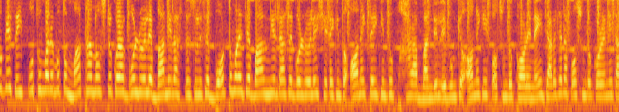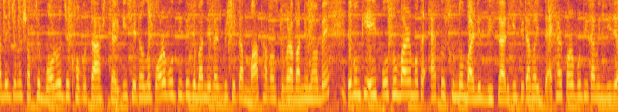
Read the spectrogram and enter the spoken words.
সো গেস এই প্রথমবারের মতো মাথা নষ্ট করা গোল্ড রয়েলে বান্ডিল আসতে চলেছে। বর্তমানে যে বান্ডিলটা আছে গোল্ড রয়েলে সেটা কিন্তু অনেকটাই কিন্তু খারাপ বান্ডিল এবং কি অনেকেই পছন্দ করে নাই। যারা যারা পছন্দ করেনি তাদের জন্য সবচেয়ে বড় যে খবরটা আসছে আর কি, সেটা হলো পরবর্তীতে যে বান্ডিল আসবে, সেটা মাথা নষ্ট করা বান্ডিল হবে এবং কি এই প্রথমবারের মতো এত সুন্দর বান্ডিল দিছে আর কি, যেটা ভাই দেখার পরবর্তীতে আমি নিজে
